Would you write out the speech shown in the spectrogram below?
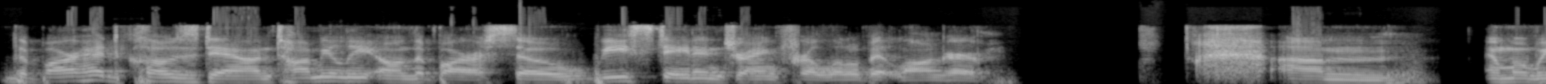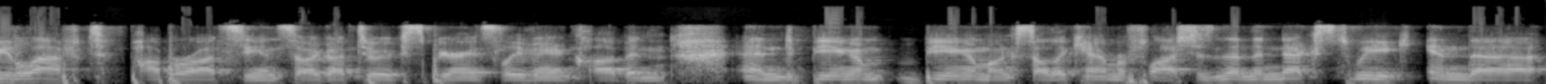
the bar had closed down. Tommy Lee owned the bar, so we stayed and drank for a little bit longer. Um, and when we left paparazzi and so i got to experience leaving a club and and being being amongst all the camera flashes. And then the next week in the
